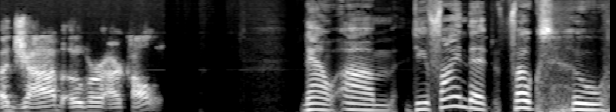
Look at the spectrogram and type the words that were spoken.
a job over our calling. Now um, do you find that folks who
